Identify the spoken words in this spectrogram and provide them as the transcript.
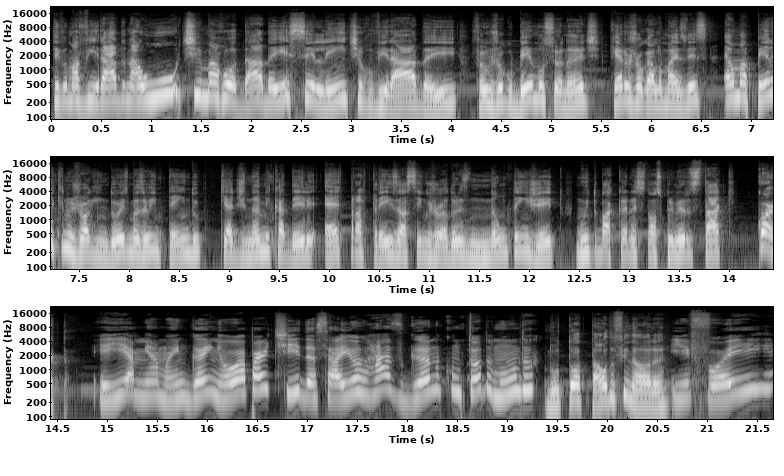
Teve uma virada na última rodada, excelente virada aí. Foi um jogo bem emocionante. Quero jogá-lo mais vezes. É uma pena que não jogue em dois, mas eu entendo que a dinâmica dele é para 3 a 5 jogadores, não tem jeito. Muito bacana esse nosso primeiro destaque. Corta! E a minha mãe ganhou a partida, saiu rasgando com todo mundo. No total do final, né? E foi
